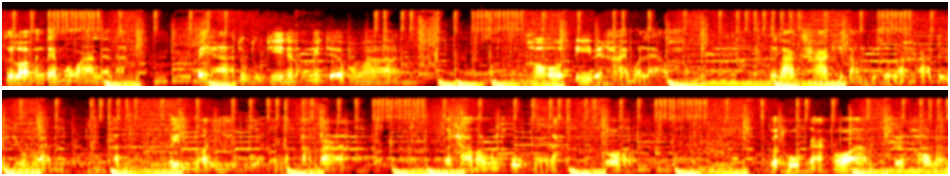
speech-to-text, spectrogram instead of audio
คือรอตั้งแต่เมื่อวานแล้วนะไปหาทุกๆที่เดี๋ยวก็ไม่เจอเพราะว่าเขาตีไปขายหมดแล้ว คือร้านค้าที่ต่ำที่สุดราคาจะอยู่ที่ประมาณหนึ่งพันเฮ้ยหนึ่งร้อยยี่สิบเหรียญนะครับสามารถแล้วถามว่ามันถูกไหมล่ะ ก็ ก็ถูกนะ เพราะว่าเซิร์ฟเขามัน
